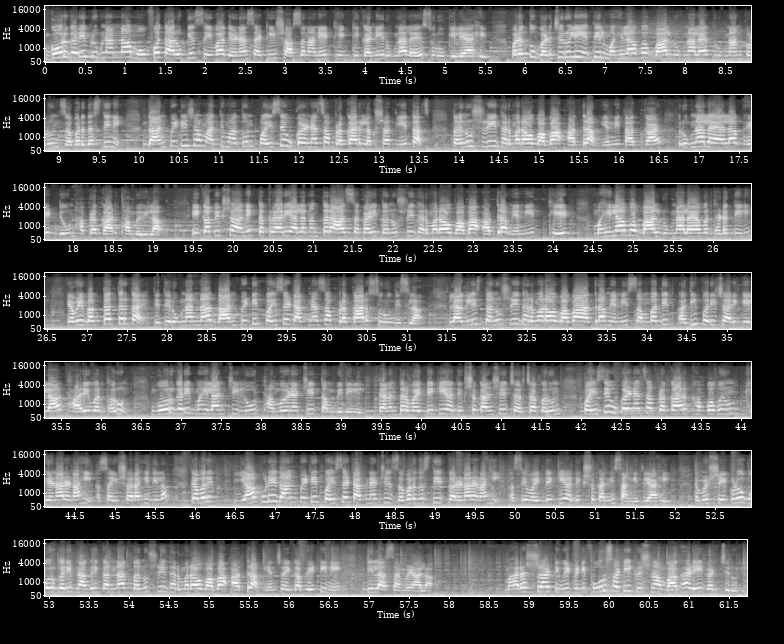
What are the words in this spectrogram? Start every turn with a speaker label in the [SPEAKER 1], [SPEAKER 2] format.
[SPEAKER 1] गोरगरीब रुग्णांना मोफत आरोग्य सेवा देण्यासाठी शासनाने ठिकठिकाणी रुग्णालये सुरू केले आहेत. परंतु गडचिरोली येथील महिला व बाल रुग्णालयात रुग्णांकडून जबरदस्तीने दानपेटीच्या माध्यमातून पैसे उकळण्याचा प्रकार लक्षात येताच तनुश्री धर्मराव बाबा आत्राम यांनी तात्काळ रुग्णालयाला भेट देऊन हा प्रकार थांबविला. एकापेक्षा अनेक तक्रारी आल्यानंतर आज सकाळी तनुश्री धर्मराव बाबा आत्राम यांनी थेट महिला व बाल रुग्णालयावर धडक दिली. यावेळी बघतात तर काय तेथे रुग्णांना दानपेटीत पैसे टाकण्याचा प्रकार सुरू दिसला. लागलीच तनुश्री धर्मराव बाबा आत्राम यांनी संबंधित अधिपरिचारिकेला धारेवर धरून गोरगरीब महिलांची लूट थांबवण्याची तंबी दिली. त्यानंतर वैद्यकीय अधीक्षकांशी चर्चा करून पैसे उकळण्याचा प्रकार खपवून घेणार नाही असा इशाराही दिला. त्यावर यापुढे दानपेटीत पैसे टाकण्याची जबरदस्ती करणार नाही असे वैद्यकीय अधीक्षकांनी सांगितले आहे. त्यामुळे शेकडो गोरगरीब नागरिकांना तनुश्री धर्मराव बाबा आत्राम यांच्या एका भेटीने दिलासा मिळाला. महाराष्ट्र टीव्ही ट्वेंटी फोरसाठी कृष्णा वाघाडे गडचिरोली.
